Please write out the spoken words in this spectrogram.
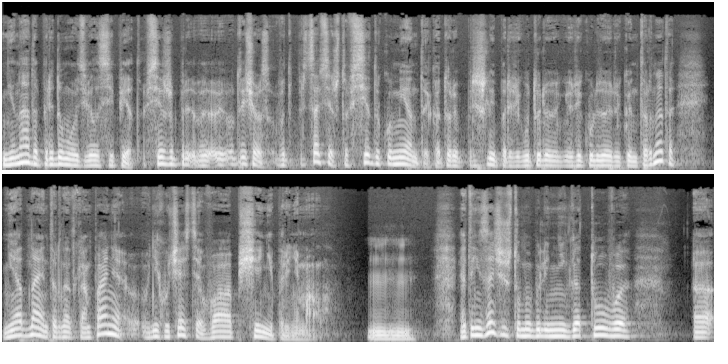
не надо придумывать велосипед. Все же, э, вот еще раз, вот представьте, что все документы, которые пришли по регуляторику интернета, ни одна интернет-компания в них участие вообще не принимала. Угу. Это не значит, что мы были не готовы э,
